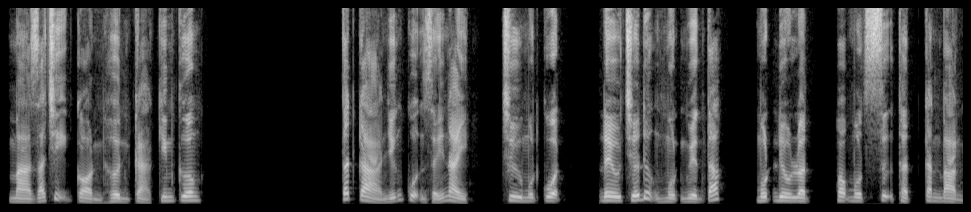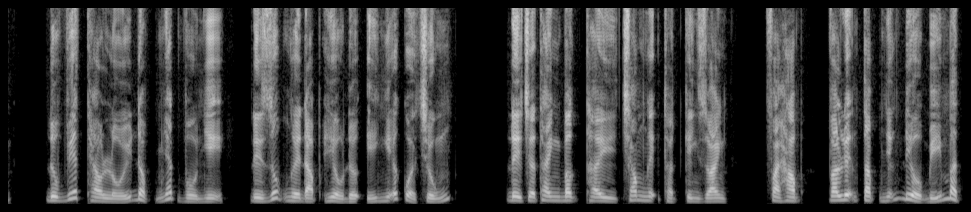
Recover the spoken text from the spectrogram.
mà giá trị còn hơn cả kim cương? Tất cả những cuộn giấy này, trừ một cuộn, đều chứa đựng một nguyên tắc, một điều luật hoặc một sự thật căn bản, được viết theo lối độc nhất vô nhị để giúp người đọc hiểu được ý nghĩa của chúng. để trở thành bậc thầy trong nghệ thuật kinh doanh, phải học và luyện tập những điều bí mật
